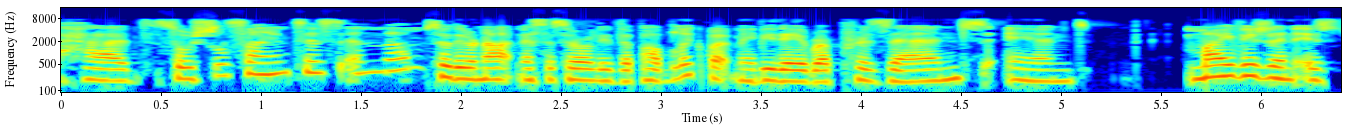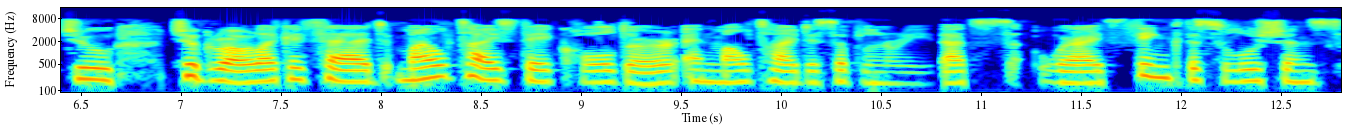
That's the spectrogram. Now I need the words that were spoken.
had social scientists in them. So they're not necessarily the public, but maybe they represent. And my vision is to to grow. Like i said multi-stakeholder and multidisciplinary that's where i think the solutions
